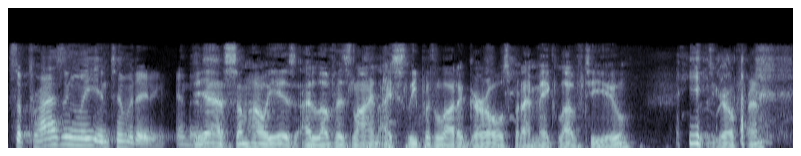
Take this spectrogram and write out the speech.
surprisingly intimidating in this. yeah, somehow he is. I love his line. I sleep with a lot of girls, but I make love to you. His girlfriend.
